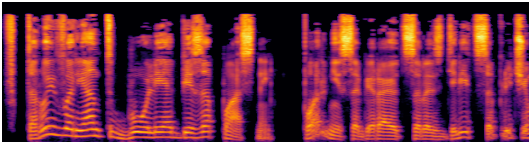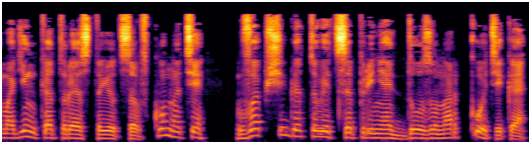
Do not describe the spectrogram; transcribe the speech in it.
Второй вариант более безопасный. Парни собираются разделиться, причем один, который остается в комнате, вообще готовится принять дозу наркотика.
